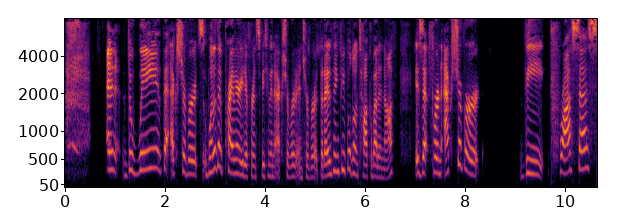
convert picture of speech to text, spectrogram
And the way the extroverts, one of the primary difference between an extrovert and introvert that I think people don't talk about enough is that for an extrovert, the process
